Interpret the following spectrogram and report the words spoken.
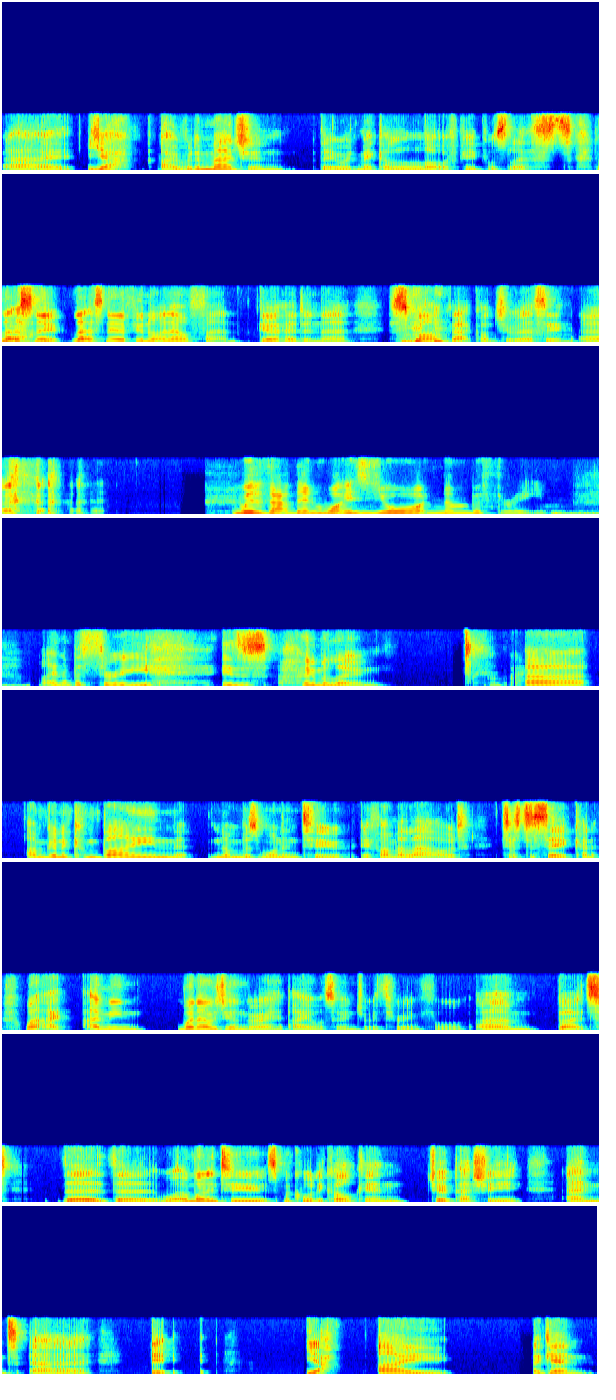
uh, yeah, I would imagine that it would make a lot of people's lists. Let yeah. us know. Let us know if you're not an Elf fan. Go ahead and uh, spark that controversy. Uh, With that, then, what is your number three? My number three is Home Alone. Okay. Uh, I'm going to combine numbers one and two, if I'm allowed, just to say kind of. Well, I, I mean, when I was younger, I, I also enjoyed three and four. Um, but the the one and two it's Macaulay Culkin, Joe Pesci, and uh, it, yeah, I again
